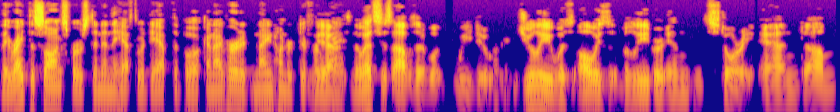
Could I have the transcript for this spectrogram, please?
they write the songs first and then they have to adapt the book, and I've heard it 900 different Yeah, ways. no, that's just opposite of what we do. Julie was always a believer in story, and um,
